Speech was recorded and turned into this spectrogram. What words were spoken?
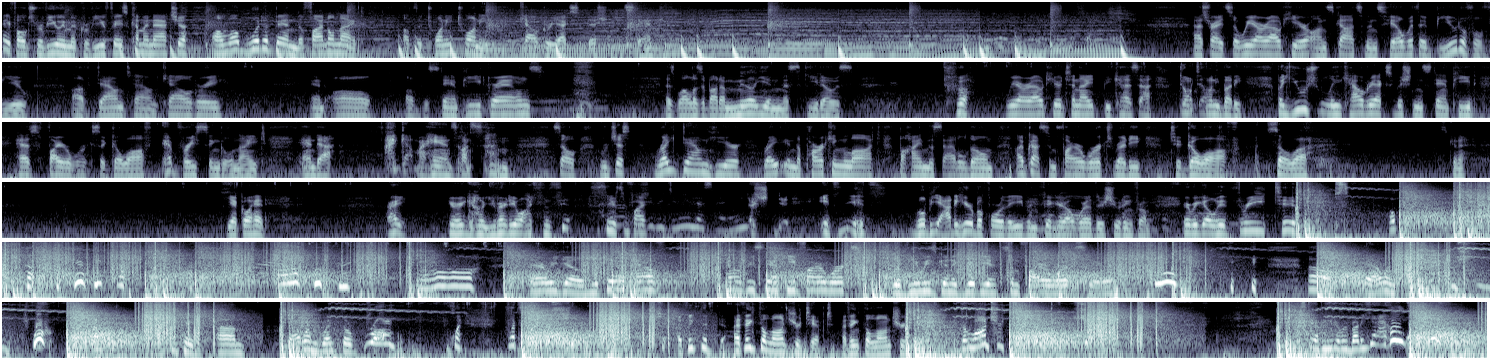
Hey folks, Reviewy McReviewface coming at you on what would have been the final night of the 2020 Calgary Exhibition Stampede. That's right, so we are out here on Scotsman's Hill with a beautiful view of downtown Calgary and all of the Stampede grounds, as well as about a million mosquitoes we are out here tonight because, uh, don't tell anybody, but usually Calgary Exhibition and Stampede has fireworks that go off every single night. And uh, I got my hands on some. So we're just right down here, right in the parking lot behind the Saddledome. I've got some fireworks ready to go off. So, uh, it's gonna, yeah, go ahead. All right, here we go. You ready to watch some, see some fire? should be doing this, honey. It's, it's, we'll be out of here before they even figure out where they're shooting from. Here we go with three, two. Oh. oh, there we go. You can't have Calgary Stampede fireworks. Reviewy's gonna give you some fireworks here. oh, yeah, that one. okay, um, that one went the wrong. What? What's? I think the I think the launcher tipped. I think the launcher tipped. The launcher tipped. Stampede everybody. Yahoo!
